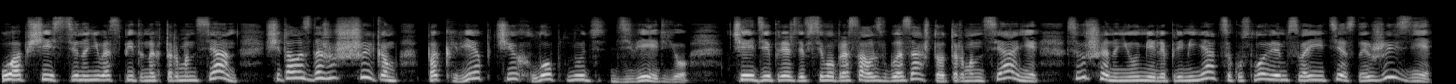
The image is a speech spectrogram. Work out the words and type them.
У общественно невоспитанных тормансиан считалось даже шиком покрепче хлопнуть дверью. Чеди прежде всего бросалось в глаза, что тормансиане совершенно не умели применяться к условиям своей тесной жизни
